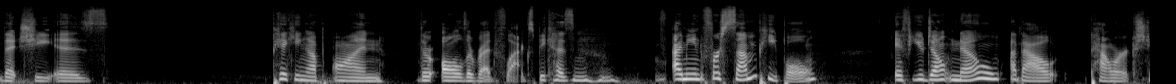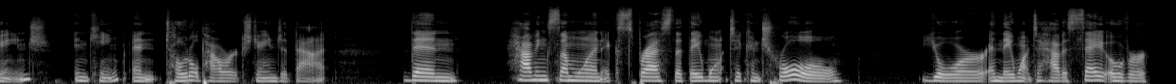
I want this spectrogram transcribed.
that she is picking up on the all the red flags because I mean, for some people, if you don't know about power exchange in kink and total power exchange at that, then having someone express that they want to control your and they want to have a say over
